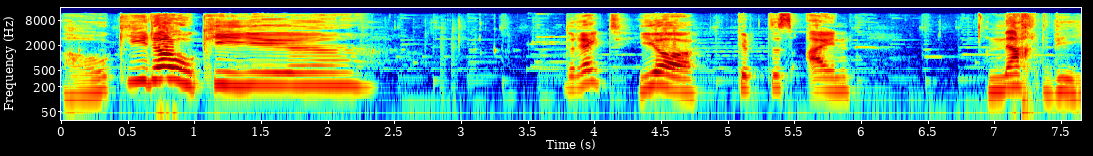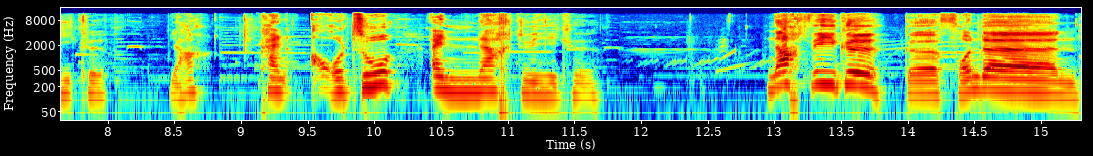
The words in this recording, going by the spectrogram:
Okidoki. Direkt hier gibt es ein Nachtvehikel. Ja, kein Auto, ein Nachtvehikel. Nachtvehikel gefunden.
